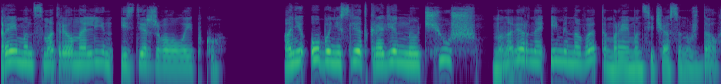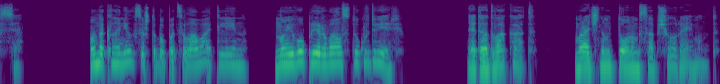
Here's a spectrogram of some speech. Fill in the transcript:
Реймонд смотрел на Лин и сдерживал улыбку. Они оба несли откровенную чушь, но, наверное, именно в этом Реймонд сейчас и нуждался. Он наклонился, чтобы поцеловать Лин, но его прервал стук в дверь. «Это адвокат», — мрачным тоном сообщил Реймонд.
